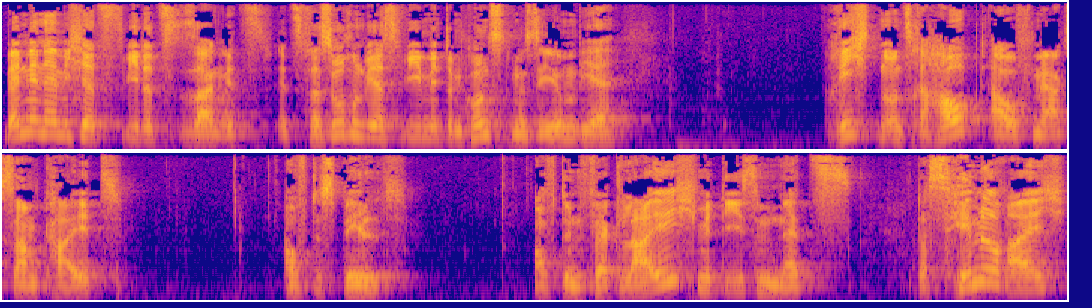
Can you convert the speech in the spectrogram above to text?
Wenn wir nämlich jetzt wieder sagen, jetzt, jetzt versuchen wir es wie mit dem Kunstmuseum, wir richten unsere Hauptaufmerksamkeit auf das Bild, auf den Vergleich mit diesem Netz. Das Himmelreich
